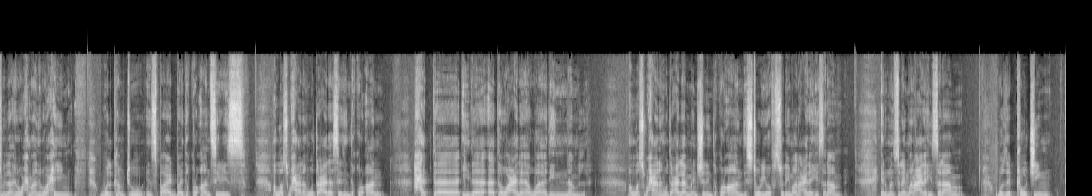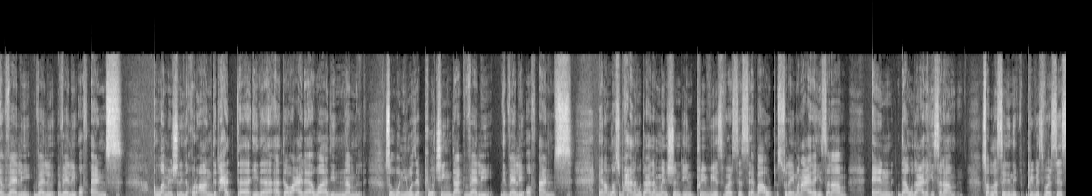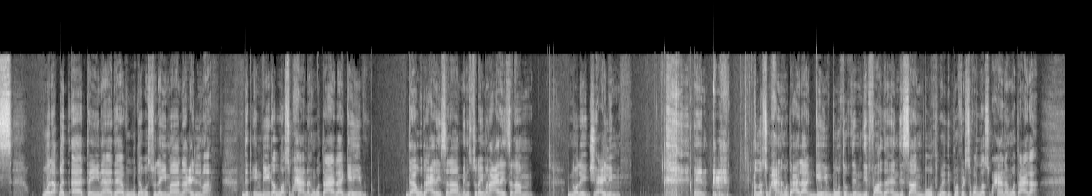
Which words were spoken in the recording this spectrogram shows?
Bismillahir Rahmanir Rahim. Welcome to Inspired by the Quran series. Allah subhanahu wa ta'ala says in the Quran, حتى إذا أتوا على وادي النمل. Allah subhanahu wa ta'ala mentioned in the Quran the story of Sulaiman alayhi salam. And when Sulaiman alayhi salam was approaching a valley, valley, valley of ants, Allah mentioned in the Quran that حتى إذا أتوا على واد النمل. So when he was approaching that valley, the valley of ants, and Allah subhanahu wa ta'ala mentioned in previous verses about Sulaiman alayhi salam and Dawud alayhi salam. So Allah says in the previous verses, وَلَقَدْ آتَيْنَا دَاوُودَ وَسُلَيْمَانَ عِلْمًا That indeed Allah subhanahu wa ta'ala gave Dawud alayhi salam and Sulaiman alayhi salam knowledge, ilm. And Allah subhanahu wa ta'ala gave both of them, the father and the son, both were the prophets of Allah subhanahu wa ta'ala.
